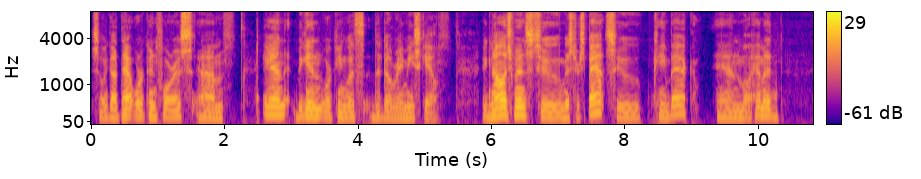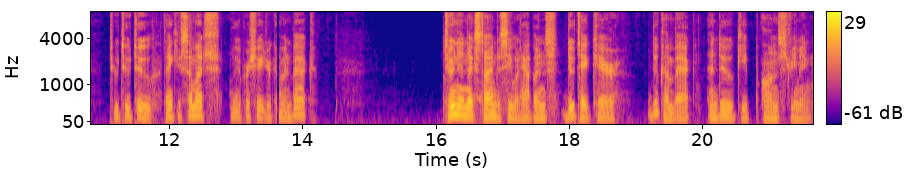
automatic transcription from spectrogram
So we got that working for us, um, and begin working with the Do Re Mi scale. Acknowledgements to Mr. Spatz, who came back, and Mohammed 222. Thank you so much. We appreciate your coming back. Tune in next time to see what happens. Do take care, do come back, and do keep on streaming.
